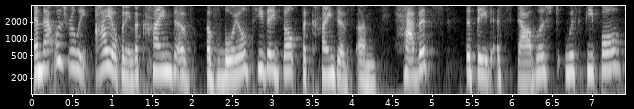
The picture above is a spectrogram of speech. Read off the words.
And that was really eye-opening, the kind of of loyalty they'd built, the kind of um, habits that they'd established with people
